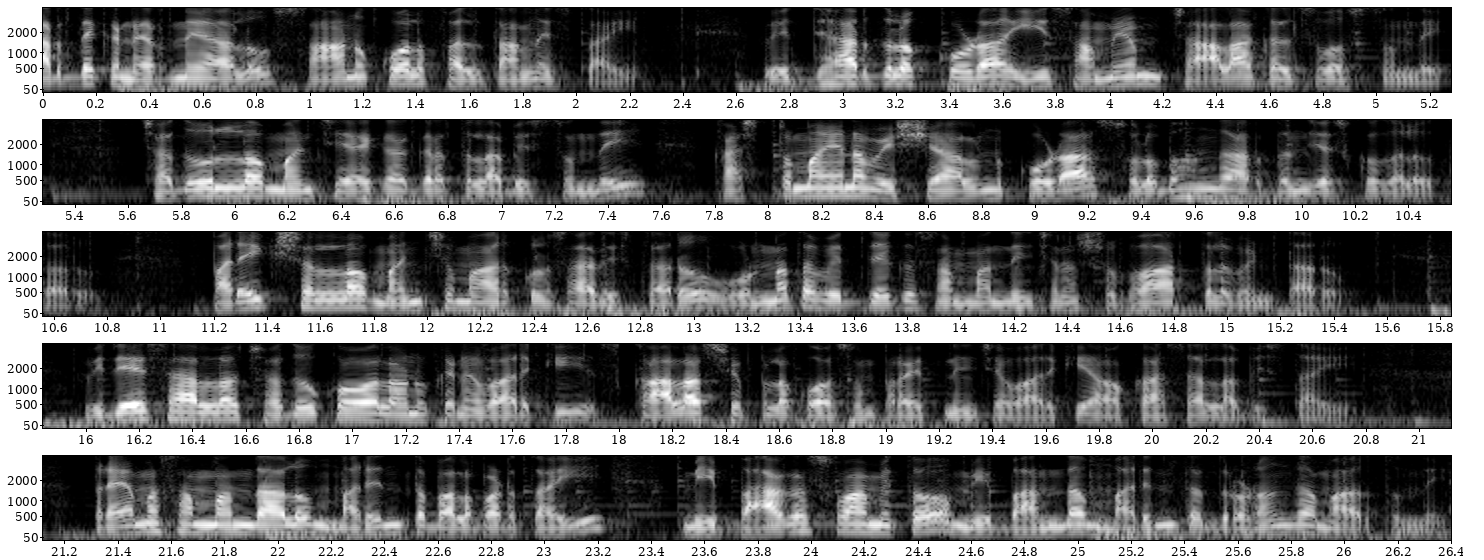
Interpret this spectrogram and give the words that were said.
ఆర్థిక నిర్ణయాలు సానుకూల ఫలితాలను ఇస్తాయి. విద్యార్థులకు కూడా ఈ సమయం చాలా కలిసి వస్తుంది. చదువుల్లో మంచి ఏకాగ్రత లభిస్తుంది. కష్టమైన విషయాలను కూడా సులభంగా అర్థం చేసుకోగలుగుతారు. పరీక్షల్లో మంచి మార్కులు సాధిస్తారు. ఉన్నత విద్యకు సంబంధించిన శుభవార్తలు వింటారు. విదేశాల్లో చదువుకోవాలనుకునే వారికి స్కాలర్షిప్ల కోసం ప్రయత్నించే వారికి అవకాశాలు లభిస్తాయి. ప్రేమ సంబంధాలు మరింత బలపడతాయి. మీ భాగస్వామితో మీ బంధం మరింత దృఢంగా మారుతుంది.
